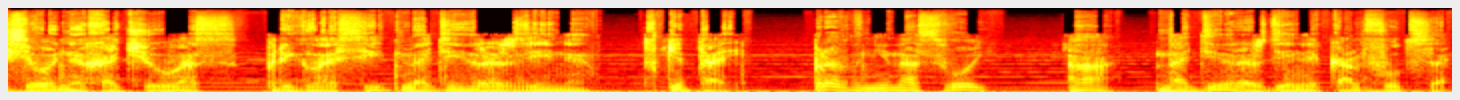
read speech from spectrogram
Сегодня хочу вас пригласить на день рождения в Китай. Правда, не на свой, а на день рождения Конфуция.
